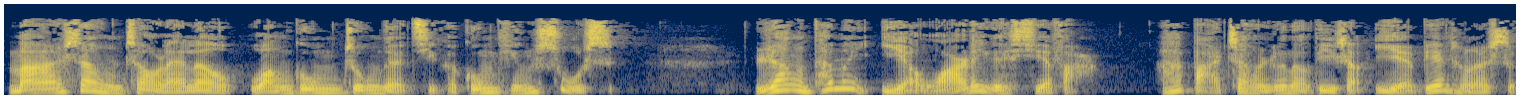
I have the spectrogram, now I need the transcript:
马上召来了王宫中的几个宫廷术士，让他们也玩了一个写法啊，把杖扔到地上也变成了蛇。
